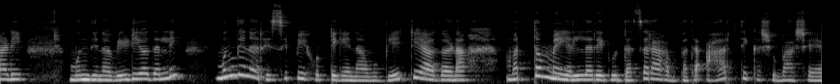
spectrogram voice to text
ಮಾಡಿ. ಮುಂದಿನ ವಿಡಿಯೋದಲ್ಲಿ ಮುಂದಿನ ರೆಸಿಪಿ ಹೊಟ್ಟಿಗೆ ನಾವು ಭೇಟಿಯಾಗೋಣ. ಮತ್ತೊಮ್ಮೆ ಎಲ್ಲರಿಗೂ ದಸರಾ ಹಬ್ಬದ ಆರ್ಥಿಕ ಶುಭಾಶಯಗಳು.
